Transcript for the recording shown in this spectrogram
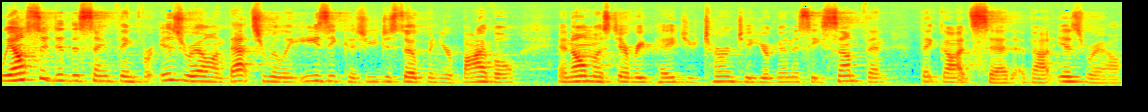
We also did the same thing for Israel, and that's really easy because you just open your Bible, and almost every page you turn to, you're going to see something that God said about Israel,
